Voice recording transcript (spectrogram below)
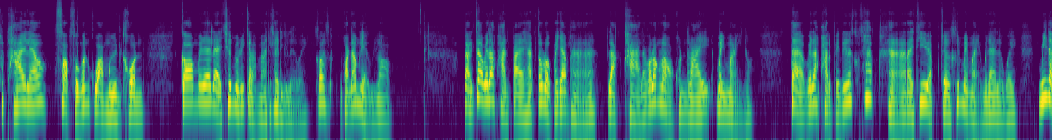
สุดท้ายแล้วสอบสวนกันกว่าหมื่นคน ก็ไม่ได้อะไรเชื่อมโยงที่กลับมาที่คดีเลยเว้ยก็คว้าน้ำเหลวอีกรอบ หลังจากเวลาผ่านไปครับตำรวจพยายามหาหลักฐานแล้วก็ร่องรอยของคนร้ายใหม่ๆเนาะแต่เวลาผ่านไปเรื่อยๆก็แทบหาอะไรที่แบบเจอขึ้นใหม่ๆไม่ได้เลยเว้ยมีหน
